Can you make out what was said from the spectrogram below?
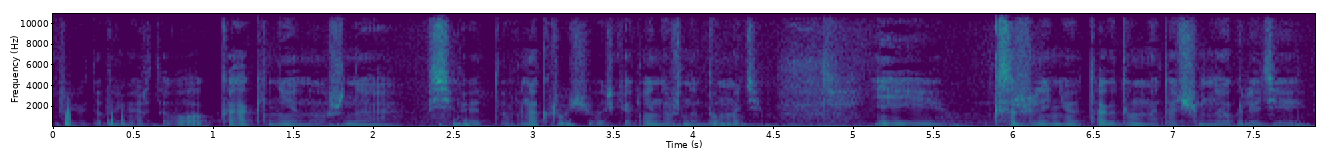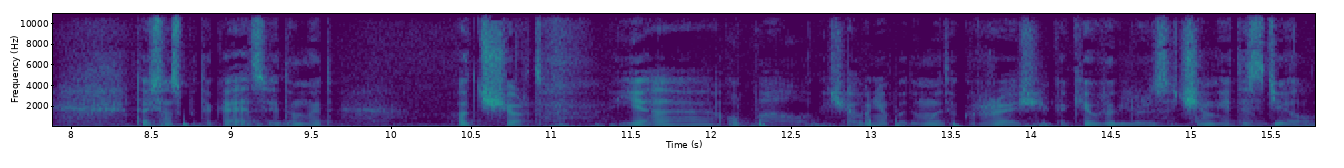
Приведу пример того, как не нужно себе накручивать, как не нужно думать. И, к сожалению, так думает очень много людей. То есть он спотыкается и думает, вот черт, я упал, что обо мне подумают окружающие, как я выгляжу, зачем я это сделал,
